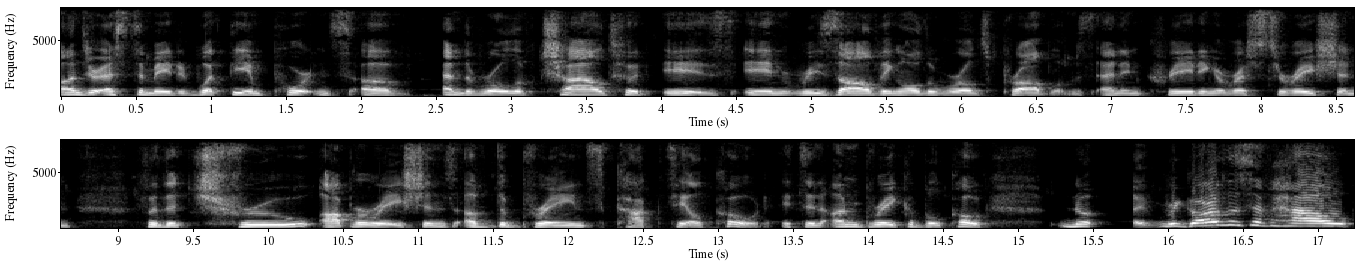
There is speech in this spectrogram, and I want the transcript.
underestimated what the importance of and the role of childhood is in resolving all the world's problems and in creating a restoration for the true operations of the brain's cocktail code. It's an unbreakable code. No, regardless of how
